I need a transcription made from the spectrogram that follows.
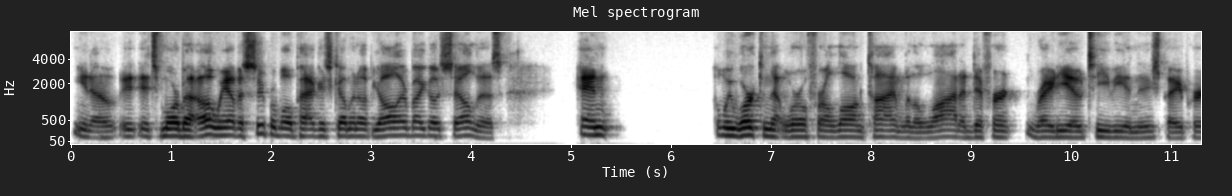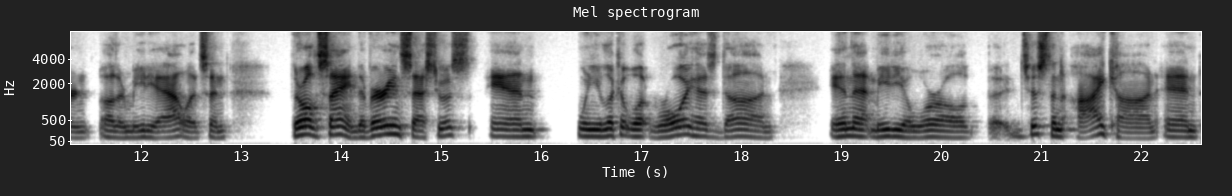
you know, it, it's more about, oh, we have a Super Bowl package coming up, y'all, everybody go sell this. And we worked in that world for a long time with a lot of different radio, TV, and newspaper and other media outlets. And they're all the same. They're very incestuous. And when you look at what Roy has done, in that media world, uh, just an icon. And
